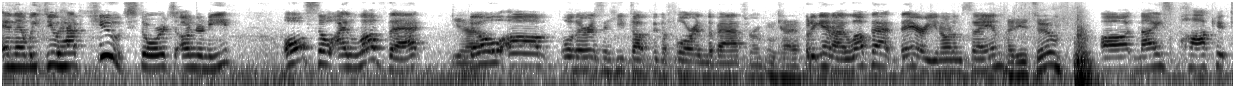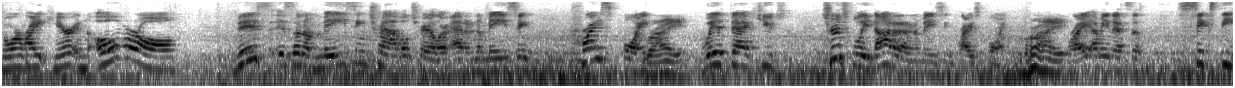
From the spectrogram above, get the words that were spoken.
And then we do have huge storage underneath. Also, I love that. Yeah. No, um, well, there is a heat duct in the floor in the bathroom. Okay. But again, I love that there, you know what I'm saying? I do too. Uh, nice pocket door right here. And overall, this is an amazing travel trailer at an amazing price point. Right. With that huge, truthfully, not at an amazing price point Right. right? I mean, that's a sixty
